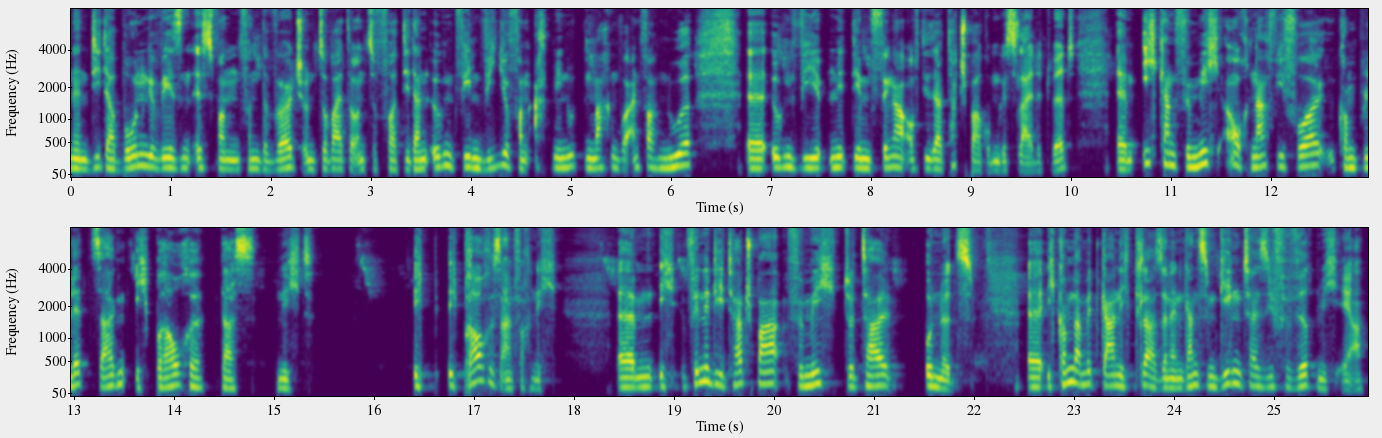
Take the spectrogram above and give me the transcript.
ein Dieter Bohn gewesen ist von, von The Verge und so weiter und so fort, die dann irgendwie ein Video von acht Minuten machen, wo einfach nur äh, irgendwie mit dem Finger auf dieser Touchbar rumgeslidet wird. Ähm, ich kann für mich auch nach wie vor komplett sagen, ich brauche das nicht. Ich, ich brauche es einfach nicht. Ähm, ich finde die Touchbar für mich total unnütz. Äh, ich komme damit gar nicht klar, sondern ganz im Gegenteil, sie verwirrt mich eher.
